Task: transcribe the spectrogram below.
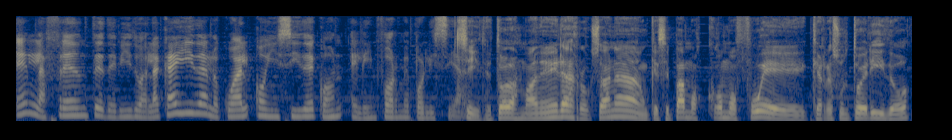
en la frente debido a la caída, lo cual coincide con el informe policial. Sí, de todas maneras, Roxana, aunque sepamos cómo fue que resultó herido,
